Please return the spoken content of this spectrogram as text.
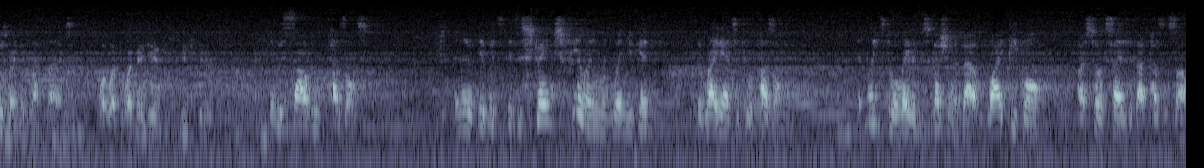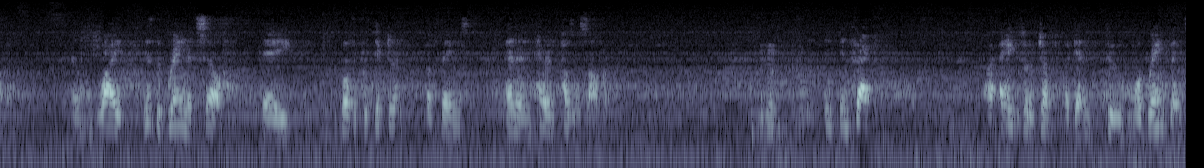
Always very good at mathematics. What, what, what made you interested? It was solving puzzles. And it, it was, it's a strange feeling when you get the right answer to a puzzle. It leads to a later discussion about why people are so excited about puzzle solving. And why is the brain itself a both a predictor of things and an inherent puzzle solver. Mm-hmm. In, in, fact, I, I hate to sort of jump again to more brain things,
